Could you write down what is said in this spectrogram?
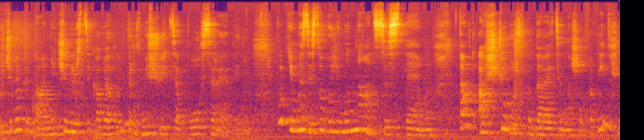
ключове питання, чим ж цікавий алфавіт розміщується посередині. Потім ми з'ясовуємо надсистему. Так, а чого ж складається наш алфавіт?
